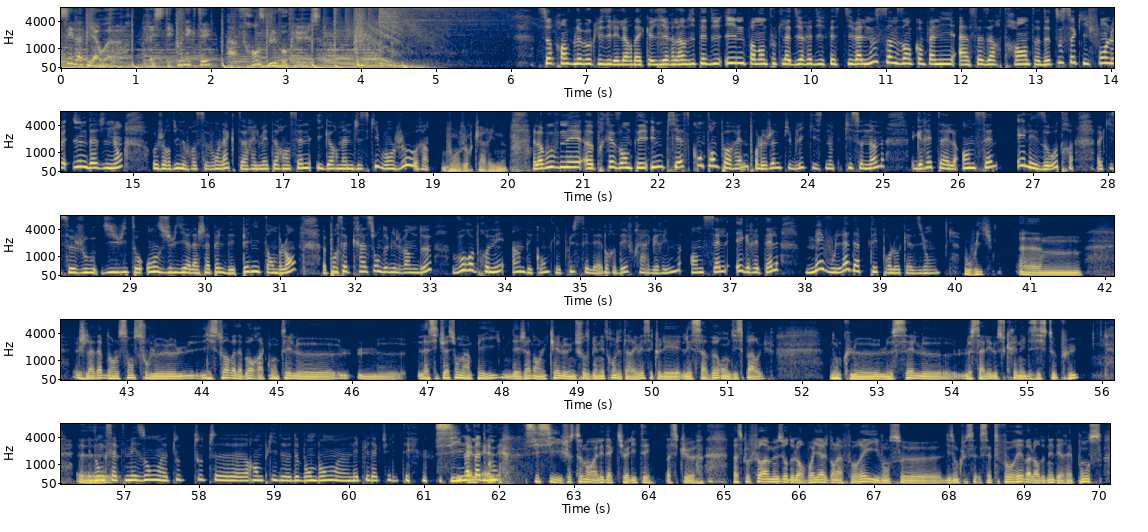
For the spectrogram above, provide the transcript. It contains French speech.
c'est l'Happy Hour. Restez connectés à France Bleu Vaucluse. Sur France Bleu Vaucluse, il est l'heure d'accueillir l'invité du IN pendant toute la durée du festival. Nous sommes en compagnie à 16h30 de tous ceux qui font le IN d'Avignon. Aujourd'hui, nous recevons l'acteur et le metteur en scène Igor Manjiski. Bonjour. Bonjour Karine. Alors vous venez euh, présenter une pièce contemporaine pour le jeune public qui se nomme, qui se nomme Gretel Hansen et les autres, euh, qui se joue du 8 au 11 juillet à la chapelle des Pénitents Blancs. Euh, pour cette création 2022, vous reprenez un des contes les plus célèbres des frères Grimm, Hansel et Gretel, mais vous l'adaptez pour l'occasion. Oui. Euh, je l'adapte dans le sens où l'histoire va d'abord raconter la situation d'un pays déjà dans lequel une chose bien étrange est arrivée, c'est que les saveurs ont disparu. Donc le, le sel, le, salé, le sucré n'existent plus. Et donc euh, cette maison euh, toute, toute euh, remplie de, de bonbons n'est plus d'actualité. Si, n'a pas de goût. si, si, justement, elle est d'actualité parce que parce qu'au fur et à mesure de leur voyage dans la forêt, ils vont se, disons que cette forêt va leur donner des réponses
